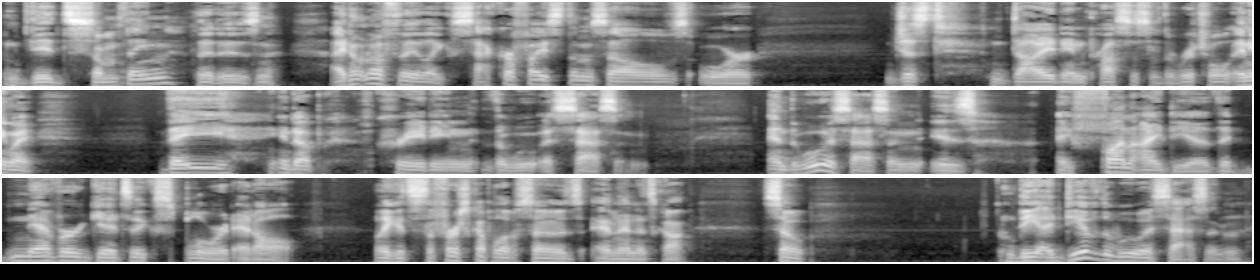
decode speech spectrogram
did something that is. I don't know if they like sacrificed themselves or just died in process of the ritual. Anyway, they end up creating the Wu Assassin. And the Wu Assassin is a fun idea that never gets explored at all. Like it's the first couple episodes and then it's gone. So the idea of the Wu Assassin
